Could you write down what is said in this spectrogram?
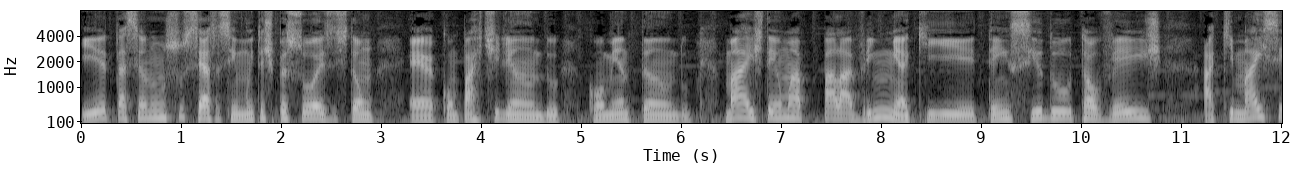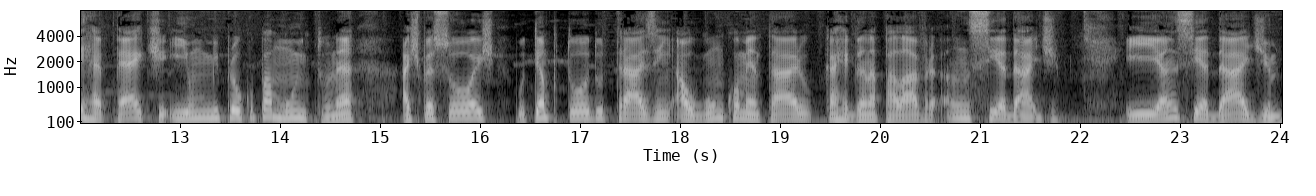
e está sendo um sucesso. Assim, muitas pessoas estão é, compartilhando, comentando, mas tem uma palavrinha que tem sido talvez a que mais se repete e um me preocupa muito, né? As pessoas o tempo todo trazem algum comentário carregando a palavra ansiedade. E a ansiedade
